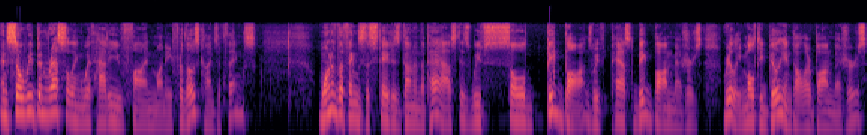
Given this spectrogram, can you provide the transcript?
And so we've been wrestling with how do you find money for those kinds of things. One of the things the state has done in the past is we've sold big bonds. We've passed big bond measures, really multi billion dollar bond measures,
